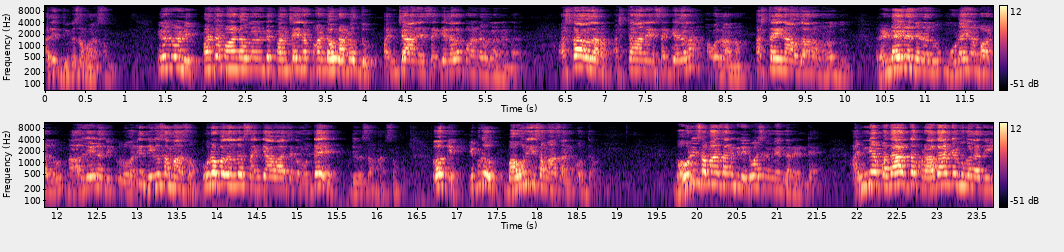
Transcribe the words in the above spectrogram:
అది దిగు సమాసం ఇక చూడండి పంచ పాండవులు అంటే పంచైన పాండవులు అనొద్దు. పంచ అనే సంఖ్య గల పాండవులు అని అంటారు అష్టావధానం అష్ట అనే సంఖ్య గల అవధానం. అష్టైన అవధానం అనొద్దు. రెండైన జడలు మూడైన బాటలు నాలుగైన దిక్కులు అని దిగు సమాసం పూర్వపదంలో సంఖ్యావాచకం ఉంటే దిగు సమాసం ఓకే ఇప్పుడు బౌరీ సమాసానికి వద్దాం. బౌరీ సమాసానికి నిర్వచనం ఏంటంటే అన్య పదార్థ ప్రాధాన్యము గలది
